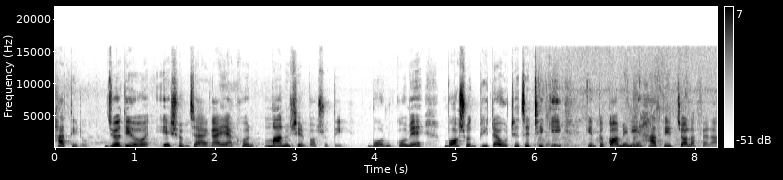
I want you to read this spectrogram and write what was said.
হাতিরও। যদিও এসব জায়গায় এখন মানুষের বসতি। বন কমে বসত ভিটা উঠেছে ঠিকই, কিন্তু কমেনি হাতির চলাফেরা।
